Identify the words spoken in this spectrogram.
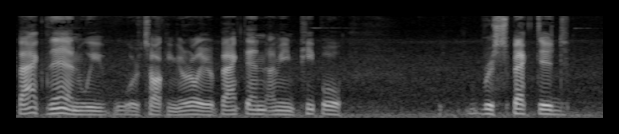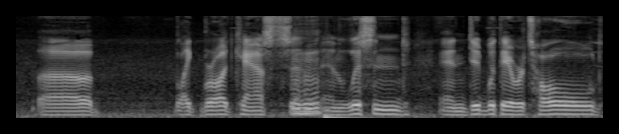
back then, we were talking earlier. Back then, I mean, people respected uh, like broadcasts and, and listened and did what they were told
